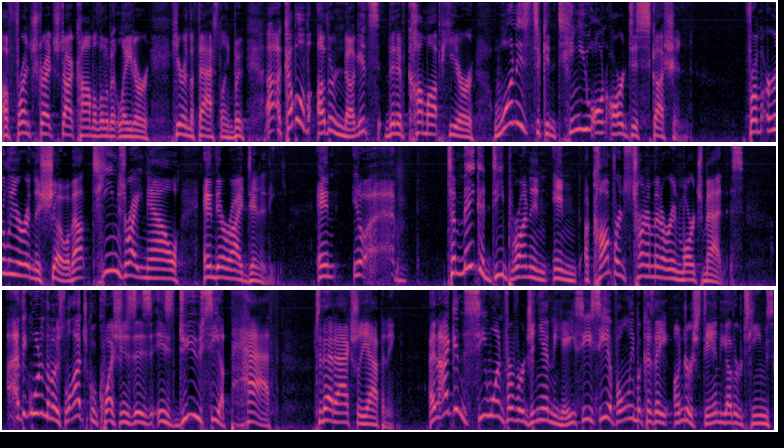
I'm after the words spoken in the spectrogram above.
of FrontStretch.com a little bit later here in the fast lane. But uh, a couple of other nuggets that have come up here. One is to continue on our discussion from earlier in the show about teams right now and their identity. And, you know, uh, to make a deep run in, in a conference tournament or in March Madness, I think one of the most logical questions is is do you see a path to that actually happening? And I can see one for Virginia in the ACC, if only because they understand the other teams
